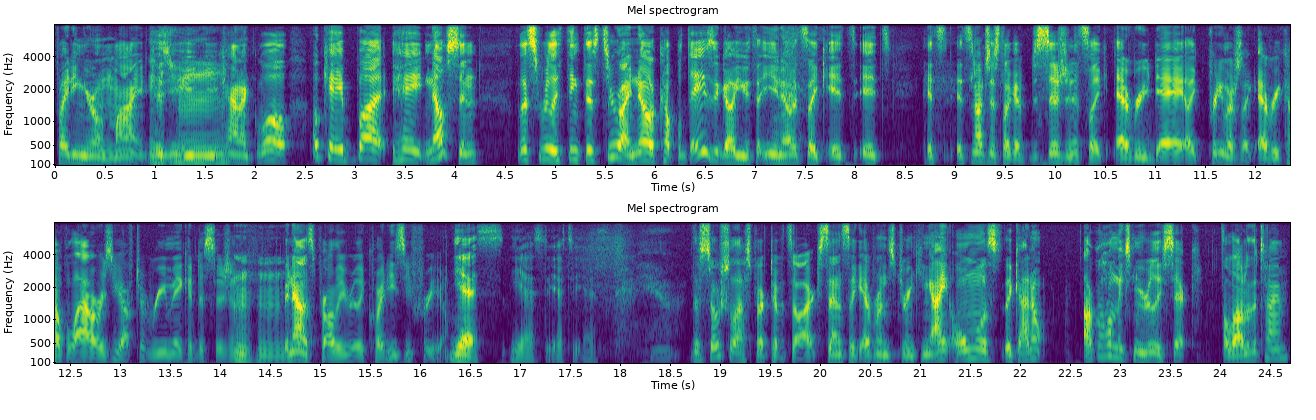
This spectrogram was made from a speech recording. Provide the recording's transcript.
fighting your own mind because you, Mhm. you kind of well okay but hey nelson let's really think this through i know a couple days ago you th- you know it's like it's it's it's it's not just like a decision it's like every day like pretty much like every couple hours you have to remake a decision Mhm. but now it's probably really quite easy for you yes. Yes. Yes. Yes. yeah the social aspect of it's odd because then it's like everyone's drinking i almost like i don't alcohol makes me really sick a lot of the time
